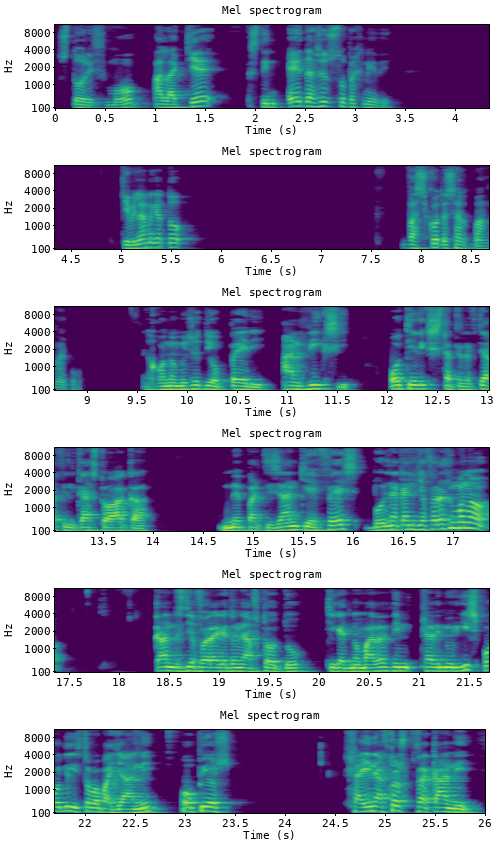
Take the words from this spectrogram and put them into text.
στο ρυθμό, αλλά και στην έντασή του στο παιχνίδι. Και μιλάμε για το βασικό τεσσάρ του Παναθηναϊκού. Εγώ νομίζω ότι ο Πέρι, αν δείξει ό,τι έδειξε στα τελευταία φιλικά στο ΑΚΑ με Παρτιζάν και Εφές, μπορεί να κάνει διαφορά όχι μόνο κάνοντας διαφορά για τον εαυτό του και για την ομάδα, δη- θα δημιουργήσει πολύ στον Παπαγιάννη, ο οποίος θα είναι αυτός που θα κάνει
